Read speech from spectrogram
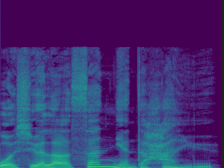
我学了三年的汉语。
